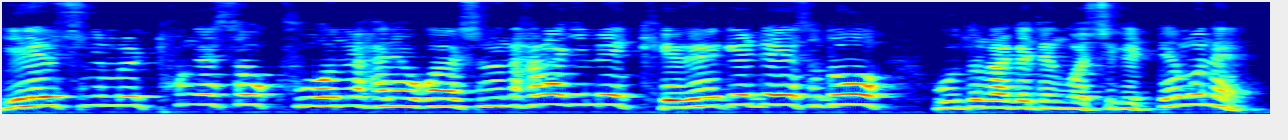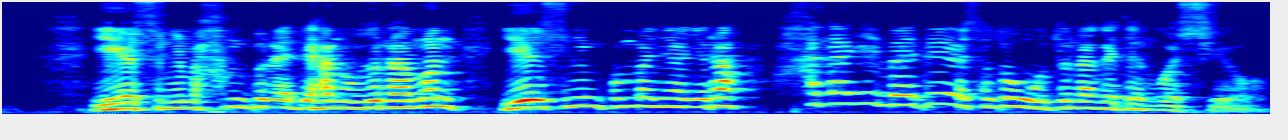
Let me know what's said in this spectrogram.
예수님을 통해서 구원을 하려고 하시는 하나님의 계획에 대해서도 우둔하게 된 것이기 때문에 예수님 한 분에 대한 우둔함은 예수님뿐만이 아니라 하나님에 대해서도 우둔하게 된 것이요.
